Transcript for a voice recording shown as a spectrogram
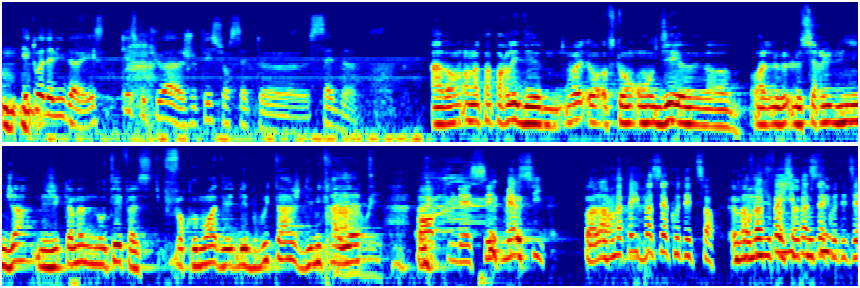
euh, Et toi, David, est-ce- qu'est-ce que tu as ajouté sur cette euh, scène? Ah, ben, on n'a pas parlé des. ouais, parce qu'on on disait euh, ouais, le, le sérieux du ninja, mais j'ai quand même noté, enfin, c'était plus fort que moi, des, des bruitages, des mitraillettes. Ah, oui. Oh punaise, c'est- merci. Voilà. On a failli passer à côté de ça. On On a a, failli passer à passer à côté. côté de ça.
